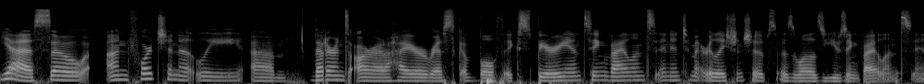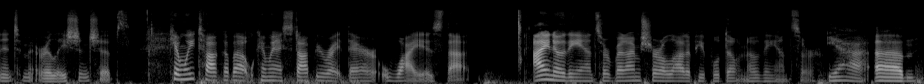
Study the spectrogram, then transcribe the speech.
Yeah, so unfortunately, um, veterans are at a higher risk of both experiencing violence in intimate relationships as well as using violence in intimate relationships. Can we talk about, can we I stop you right there? Why is that? I know the answer, but I'm sure a lot of people don't know the answer. Yeah. Um,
